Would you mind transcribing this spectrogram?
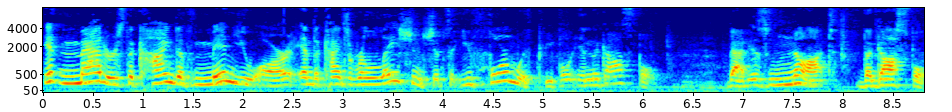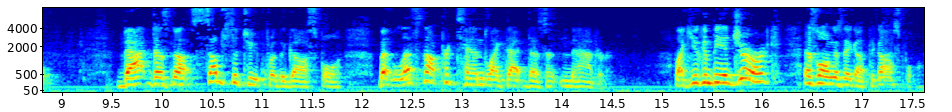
It matters the kind of men you are and the kinds of relationships that you form with people in the gospel. That is not the gospel. That does not substitute for the gospel, but let's not pretend like that doesn't matter. Like you can be a jerk as long as they got the gospel.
